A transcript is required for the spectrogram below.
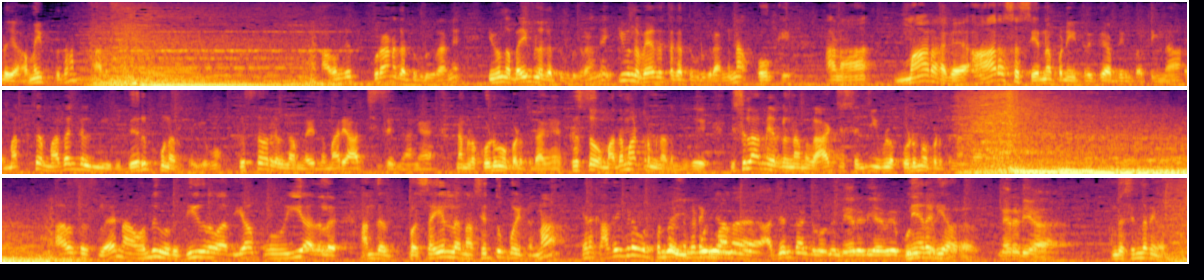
உடைய அமைப்பு தான் அரசு அவங்க குரானை கற்றுக் கொடுக்குறாங்க இவங்க பைபிளை கற்றுக் கொடுக்குறாங்க இவங்க வேதத்தை கற்றுக் கொடுக்குறாங்கன்னா ஓகே. ஆனால் மாறாக ஆர்எஸ்எஸ் என்ன பண்ணிட்டு இருக்கு அப்படின்னு பார்த்தீங்கன்னா மற்ற மதங்கள் மீது வெறுப்புணர்வையும் கிறிஸ்தவர்கள் நம்மளை இந்த மாதிரி ஆட்சி செஞ்சாங்க நம்மளை கொடுமைப்படுத்துட்டாங்க கிறிஸ்தவ மதமாற்றம் நடந்தது இஸ்லாமியர்கள் நம்மளை ஆட்சி செஞ்சு இவ்வளோ கொடுமைப்படுத்துனாங்க. ஆர்எஸ்எஸ்ல நான் வந்து ஒரு தீவிரவாதியா போய் அதுல அந்த செயல்ல நான் செத்து போயிட்டேன்னா எனக்கு அதை விட ஒரு சந்தோஷம் கிடைக்குமா? அஜெண்டாக்கள் வந்து நேரடியாவே நேரடியா வராது. நேரடியா. அந்த சிந்தனை வந்து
